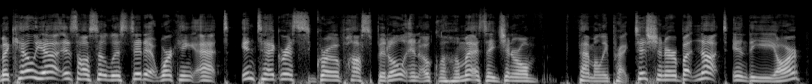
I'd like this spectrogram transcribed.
McElyea is also listed at working at Integris Grove Hospital in Oklahoma as a general family practitioner, but not in the ER.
